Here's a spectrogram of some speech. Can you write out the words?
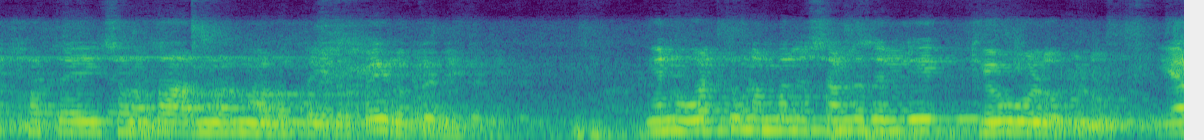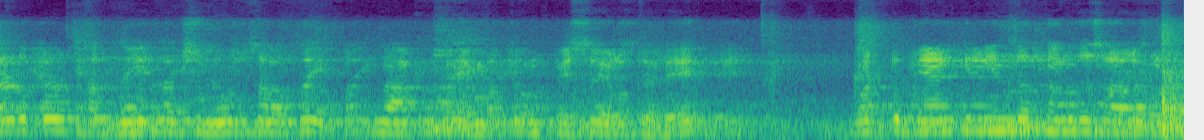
ಎಪ್ಪತ್ತೈದು ಸಾವಿರದ ಆರುನೂರ ನಲವತ್ತೈದು ರೂಪಾಯಿ ಇರುತ್ತದೆ. ಇನ್ನು ಒಟ್ಟು ನಮ್ಮಲ್ಲಿ ಸಂಘದಲ್ಲಿ ಕೆವುಗಳು ಎರಡು ಕೋಟಿ ಹದಿನೈದು ಲಕ್ಷ ಮೂರು ಸಾವಿರದ ಇಪ್ಪತ್ನಾಲ್ಕು ರೂಪಾಯಿ ಎಂಬತ್ತೊಂದು ಪೈಸೆ ಇರುತ್ತದೆ. ಒಟ್ಟು ಬ್ಯಾಂಕಿನಿಂದ ತಂದ ಸಾಲಗಳು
